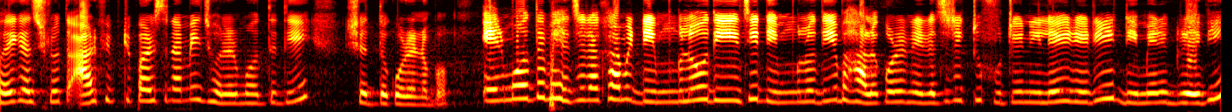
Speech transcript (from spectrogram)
হয়ে গেছিল, তো আর ফিফটি পার্সেন্ট আমি ঝোলের মধ্যে দিয়ে সেদ্ধ করে নেব। এর মধ্যে ভেজে রাখা আমি ডিমগুলোও দিয়েছি, ডিমগুলো দিয়ে ভালো করে নেড়েচেড়ে একটু ফুটিয়ে নিলেই রেডি ডিমের গ্রেভি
